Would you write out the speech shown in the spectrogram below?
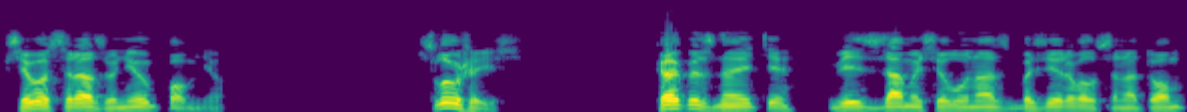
Всего сразу не упомню. Слушаюсь. Как вы знаете, весь замысел у нас базировался на том,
